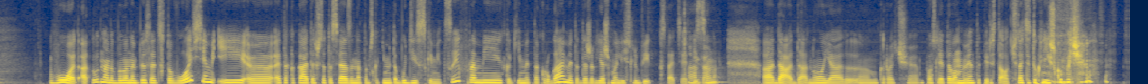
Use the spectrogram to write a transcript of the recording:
Вот, а тут надо было написать 108, и э, это какая-то что-то связано там с какими-то буддистскими цифрами, какими-то кругами, это даже в «Ешь, молись, люби», кстати, А, описано. да? А, да, да, но я, э, короче, после этого момента перестала читать эту книжку. Почему?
